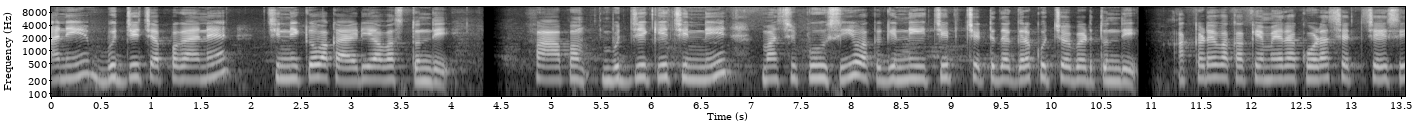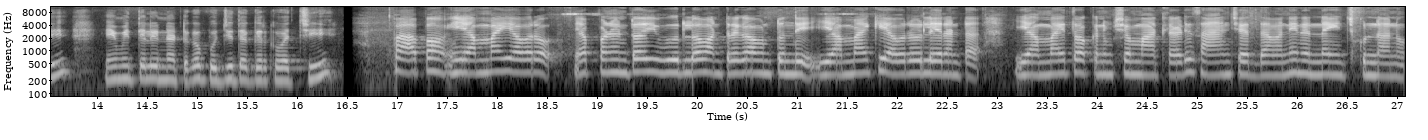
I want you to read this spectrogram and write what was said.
అని బుజ్జి చెప్పగానే చిన్నికి ఒక ఐడియా వస్తుంది. పాపం బుజ్జికి చిన్ని మసిపూసి ఒక గిన్నె ఇచ్చి చెట్టు దగ్గర కూర్చోబెడుతుంది. అక్కడే ఒక కెమెరా కూడా సెట్ చేసి ఏమీ తెలియనట్టుగా బుజ్జి దగ్గరకు వచ్చి పాపం ఈ అమ్మాయి ఎవరో? ఎప్పటి నుంటో ఈ ఊర్లో ఒంటరిగా ఉంటుంది. ఈ అమ్మాయికి ఎవరూ లేరంట. ఈ అమ్మాయితో ఒక నిమిషం మాట్లాడి సాయం చేద్దామని నిర్ణయించుకున్నాను.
